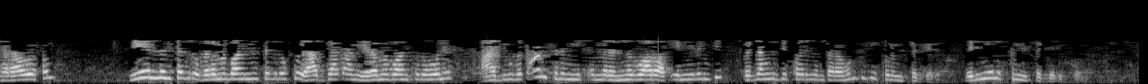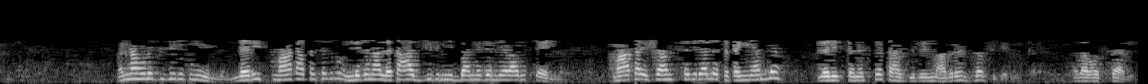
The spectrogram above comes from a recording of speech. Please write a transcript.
ተራዊህም ይህን የምንሰግደው በረመዳን የምንሰግደው እኮ የአጋጣሚ ረመዳን ስለሆነ አጅሩ በጣም ስለሚጨምር እንሯሯጥ የሚል እንጂ በዛን ጊዜ እኮ አይደለም ተራ ሁል ጊዜ እኮ ነው የሚሰገደው። እድሜ ልክ የሚሰገድ እኮ ነው። እና ሁለት ጊዜ ደግሞ የለም። ሌሊት ማታ ተሰግዶ እንደገና ለተሐጁድ የሚባል ነገር ሌላ ብቻ የለም። ማታ ኢሻን ትሰግዳለህ፣ ትተኛለህ። ሌሊት ተነስተህ ተሐጁድን አብረህ እዛው ስገድ ይቻላል። هذا هو الثالث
